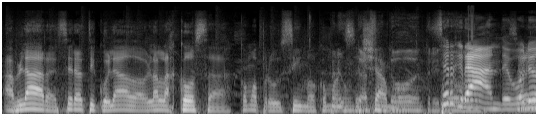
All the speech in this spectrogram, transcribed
hablar, ser articulado, hablar las cosas, cómo producimos, cómo ensayamos. Ser todos. grande, Ser boludo,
